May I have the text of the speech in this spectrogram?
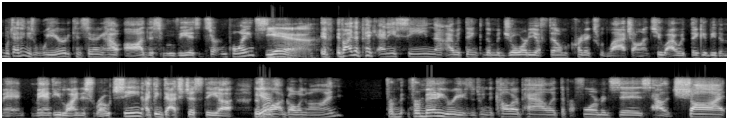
which I think is weird considering how odd this movie is at certain points. yeah, If if I had to pick any scene that I would think the majority of film critics would latch onto, I would think it'd be the Man- Mandy Linus Roache scene. I think that's just the uh, there's Yeah. a lot going on, for for many reasons between the color palette, the performances, how it's shot,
